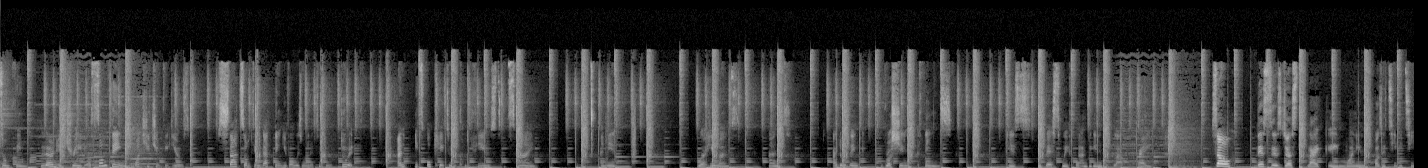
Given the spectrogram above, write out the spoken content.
something. Learn a trade or something. Watch YouTube videos. Start something. That thing you've always wanted to do. Do it. And it's okay to be confused. It's fine. I mean, we're humans I don't think rushing things is the best way for I'm beginning to laugh, right? So this is just like a morning positivity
